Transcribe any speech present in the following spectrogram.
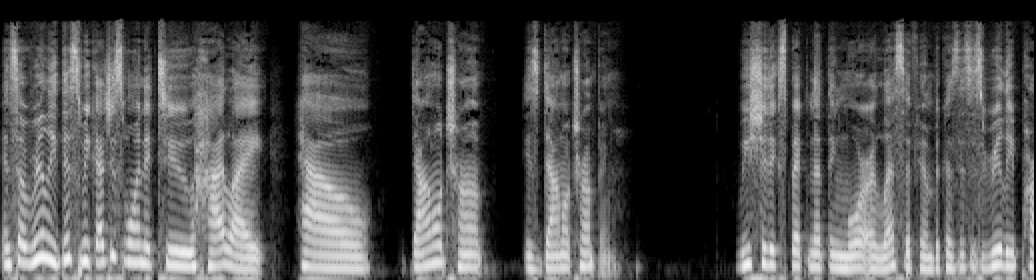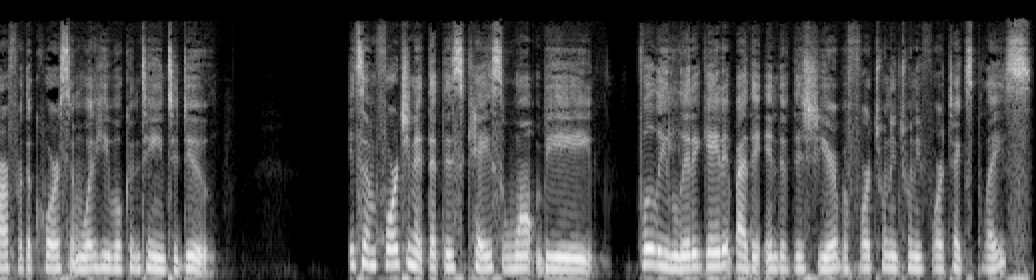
And so, really, this week, I just wanted to highlight how Donald Trump is Donald Trumping we should expect nothing more or less of him because this is really par for the course and what he will continue to do. It's unfortunate that this case won't be fully litigated by the end of this year before 2024 takes place.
